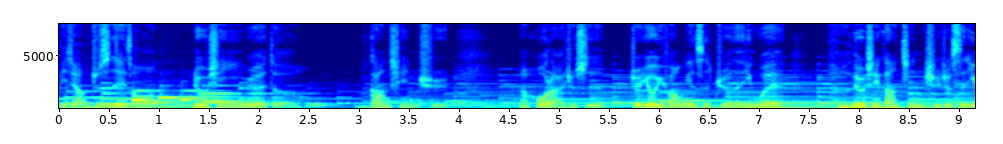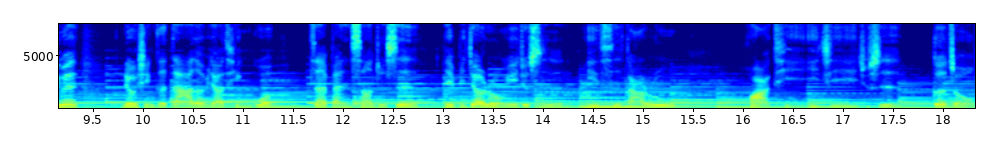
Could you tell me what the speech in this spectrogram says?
比较就是那种流行音乐的钢琴曲。那后来就是，就有一方面是觉得，因为 流行钢琴曲，就是因为流行歌大家都比较听过，在班上就是也比较容易，就是以此打入话题，以及就是各种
